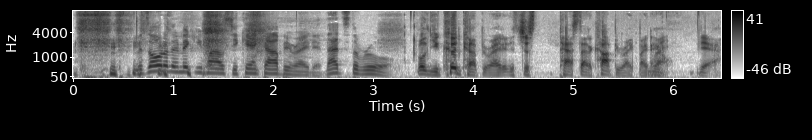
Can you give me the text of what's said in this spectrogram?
If it's older than Mickey Mouse, you can't copyright it. That's the rule. Well, you could copyright it. It's just passed out of copyright by now. Right. Yeah.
